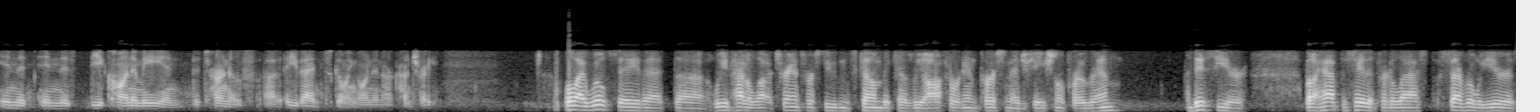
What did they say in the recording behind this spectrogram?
in the in this, the economy and the turn of uh, events going on in our country? Well, I will say that uh, we've had a lot of transfer students come because we offer an in-person educational program. this year. But I have to say that for the last several years,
